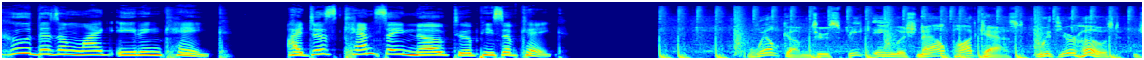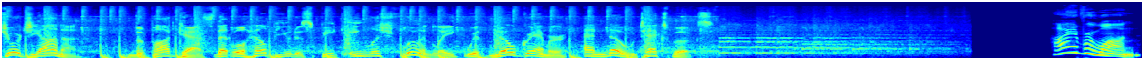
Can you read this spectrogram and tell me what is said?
who doesn't like eating cake? I just can't say no to a piece of cake. Welcome to Speak English Now podcast with your host, Georgiana, the podcast that will help you to speak English fluently with no grammar and no textbooks. Hi everyone,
